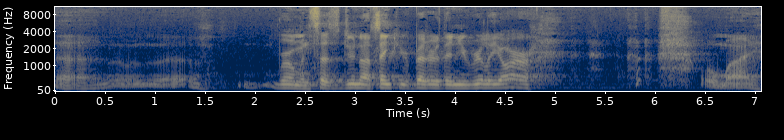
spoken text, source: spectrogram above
Uh, Romans says, "Do not think you're better than you really are." oh my.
